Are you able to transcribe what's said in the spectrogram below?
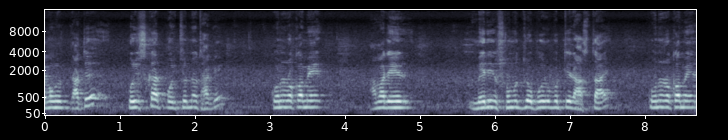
এবং যাতে পরিষ্কার পরিচ্ছন্ন থাকে। কোনো রকমের আমাদের মেরিন সমুদ্র উপকূলবর্তী রাস্তায় কোনো রকমের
